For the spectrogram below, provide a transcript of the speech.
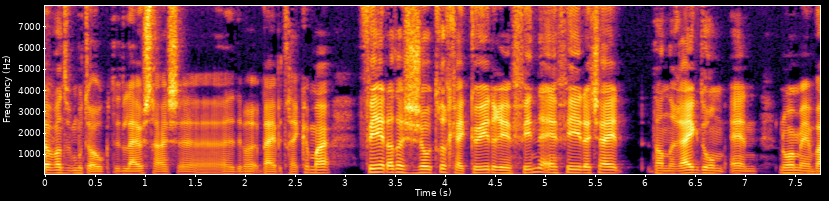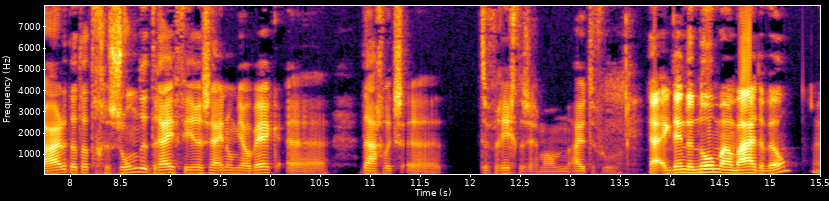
eh, want we moeten ook de luisteraars erbij betrekken. Maar vind je dat als je zo terugkijkt, kun je erin vinden? En vind je dat jij dan rijkdom en normen en waarden, dat dat gezonde drijfveren zijn om jouw werk dagelijks te verrichten, zeg maar, om uit te voeren? Ja, ik denk de normen en waarden wel. Eh,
